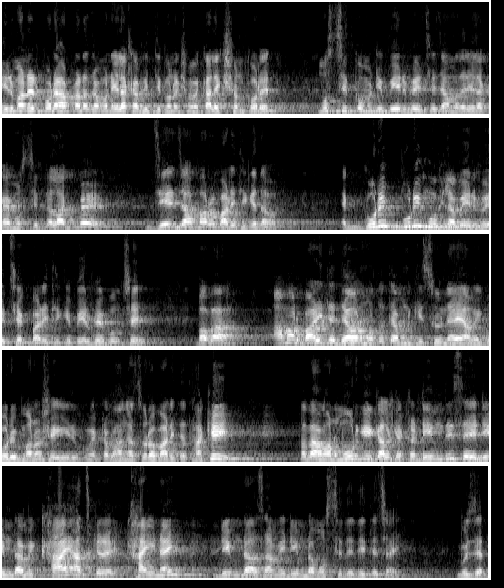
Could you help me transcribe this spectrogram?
নির্মাণের পরে আপনারা যেমন এলাকা ভিত্তিক অনেক সময় কালেকশন করেন, মসজিদ কমিটি বের হয়েছে যে আমাদের এলাকায় মসজিদটা লাগবে, যে যা পারো বাড়ি থেকে দাও। এক গরিব বুড়ি মহিলা বের হয়েছে এক বাড়ি থেকে, বের হয়ে বলছে, বাবা আমার বাড়িতে দেওয়ার মতো তেমন কিছুই নেই। আমি গরিব মানুষ এইরকম একটা ভাঙাচোরা বাড়িতে থাকি। তবে আমার মুরগি কালকে একটা ডিম দিছে, এই ডিমটা আমি খাই, আজকে খাই নাই। ডিমটা আছে, আমি ডিমটা মসজিদে দিতে চাই। বুঝলেন?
